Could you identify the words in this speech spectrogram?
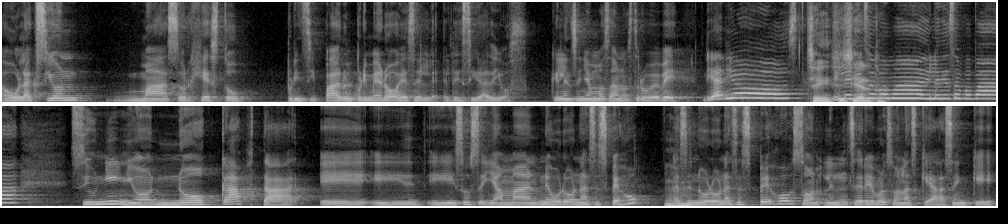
o la acción más o el gesto principal o el primero es el decir adiós. Que le enseñamos a nuestro bebé. ¡Di adiós! Sí, dile sí, adiós a mamá, dile adiós a papá. Si un niño no capta, eh, y, eso se llama neuronas espejo, las neuronas espejo son, en el cerebro son las que hacen que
